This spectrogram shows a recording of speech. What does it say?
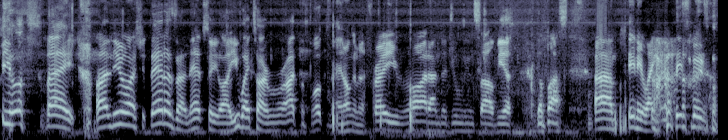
You're mate. I knew I should. That is an absolute lie. You wait till I write the book, man. I'm going to throw you right under Julian Savea, the bus. Um, anyway, let's move. On.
